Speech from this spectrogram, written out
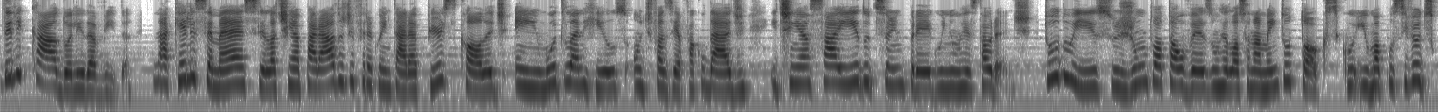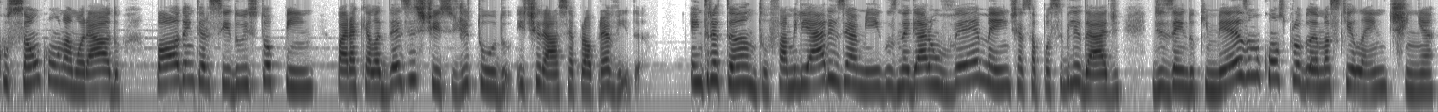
delicado ali da vida. Naquele semestre, ela tinha parado de frequentar a Pierce College em Woodland Hills, onde fazia faculdade, e tinha saído de seu emprego em um restaurante. Tudo isso, junto a talvez um relacionamento tóxico e uma possível discussão com o namorado, podem ter sido o estopim para que ela desistisse de tudo e tirasse a própria vida. Entretanto, familiares e amigos negaram veemente essa possibilidade, dizendo que, mesmo com os problemas que Elaine tinha,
